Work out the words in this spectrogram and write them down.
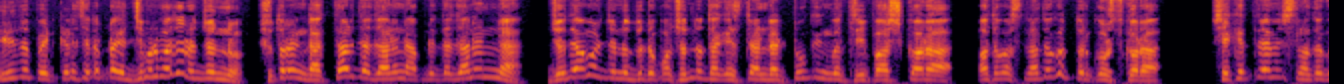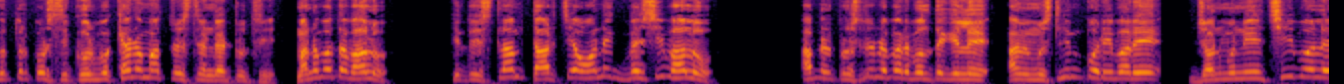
তিনি তো পেট কেটেছেন আপনাকে জীবন বাঁচানোর জন্য। সুতরাং ডাক্তার যা জানেন, আপনি তা জানেন না। যদি আমার জন্য দুটো পছন্দ থাকে স্ট্যান্ডার্ড টু কিংবা থ্রি পাস করা অথবা স্নাতকোত্তর কোর্স করা, সেক্ষেত্রে আমি স্নাতকোত্তর কোর্সই করব কেন মাত্র স্ট্যান্ডার্ড টু থ্রি মানবতা ভালো, কিন্তু ইসলাম তার চেয়ে অনেক বেশি ভালো। আপনার প্রশ্নের ব্যাপারে বলতে গেলে, আমি মুসলিম পরিবারে জন্ম নিয়েছি বলে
